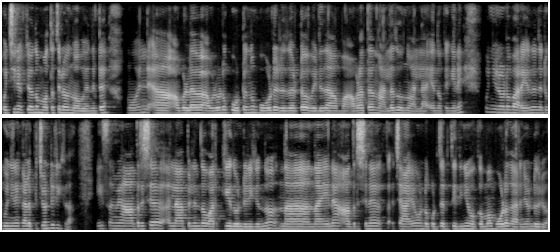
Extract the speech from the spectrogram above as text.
കൊച്ചിനൊക്കെ ഒന്ന് മൊത്തത്തിലൊന്ന് നോക്കും. എന്നിട്ട് മോൻ അവൾ അവൾ അവളോട് കൂട്ടൊന്നും കൂടരുത് കേട്ടോ. വലുതാകുമ്പോൾ അവളത്ര നല്ലതൊന്നും അല്ല എന്നൊക്കെ ഇങ്ങനെ കുഞ്ഞിനോട് പറയുന്നു. എന്നിട്ട് കുഞ്ഞിനെ കളിപ്പിച്ചുകൊണ്ടിരിക്കുക ഈ സമയം ആദർശ് ലാപ്പിൽ എന്തോ വർക്ക് ചെയ്തുകൊണ്ടിരിക്കുന്നു നയന ആദർശിന് ചായ കൊണ്ട് കൊടുത്തിട്ട് തിരിഞ്ഞു നോക്കുമ്പോൾ മോൾ കരഞ്ഞുകൊണ്ട് വരിക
